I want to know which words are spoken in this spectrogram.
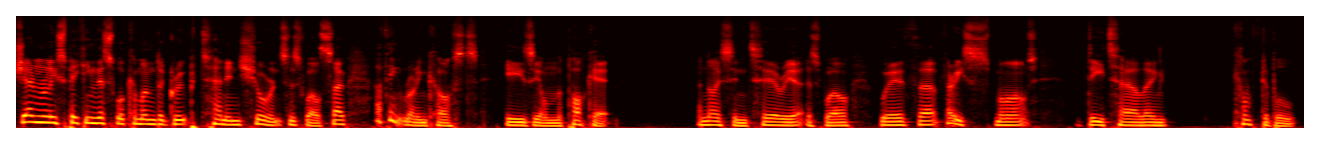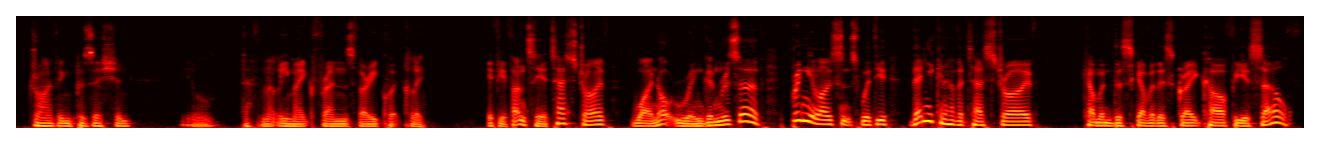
Generally speaking, this will come under Group 10 insurance as well, so I think running costs easy on the pocket. A nice interior as well, with uh, very smart detailing, comfortable driving position. You'll definitely make friends very quickly. If you fancy a test drive, why not ring and reserve? Bring your license with you, then you can have a test drive. Come and discover this great car for yourself.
